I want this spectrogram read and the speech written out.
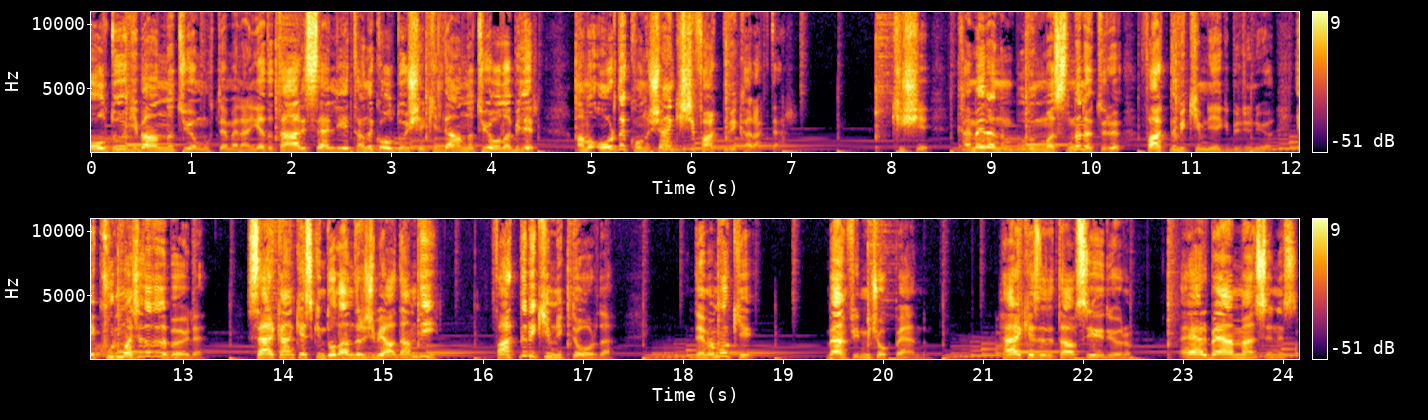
olduğu gibi anlatıyor muhtemelen ya da tarihselliğe tanık olduğu şekilde anlatıyor olabilir. Ama orada konuşan kişi farklı bir karakter. Kişi kameranın bulunmasından ötürü farklı bir kimliğe gibi bürünüyor. E kurmacada da böyle. Serkan Keskin dolandırıcı bir adam değil. Farklı bir kimlikte orada. Demem o ki ben filmi çok beğendim. Herkese de tavsiye ediyorum. Eğer beğenmezseniz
